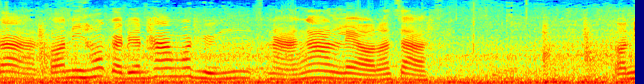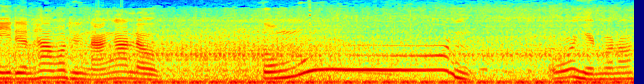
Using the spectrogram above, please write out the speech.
จ้าตอนนี้เขาก็เดินทางมาถึงหนางานแล้วนะจ้ะตอนนี้เดินทางมาถึงหนางานแล้ว ตรงนู้นโอ้ เห็นมาเนาะ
